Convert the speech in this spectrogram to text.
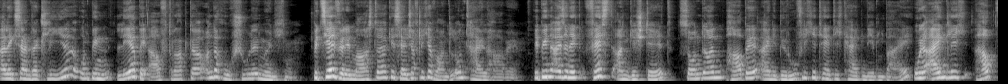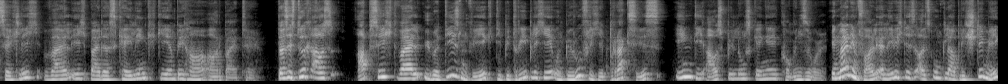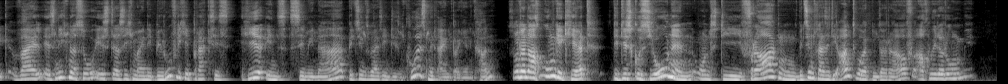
Alexander Klier und bin Lehrbeauftragter an der Hochschule München. Speziell für den Master Gesellschaftlicher Wandel und Teilhabe. Ich bin also nicht fest angestellt, sondern habe eine berufliche Tätigkeit nebenbei oder eigentlich hauptsächlich, weil ich bei der Scaling GmbH arbeite. Das ist durchaus Absicht, weil über diesen Weg die betriebliche und berufliche Praxis in die Ausbildungsgänge kommen soll. In meinem Fall erlebe ich das als unglaublich stimmig, weil es nicht nur so ist, dass ich meine berufliche Praxis hier ins Seminar bzw. in diesen Kurs mit einbringen kann, sondern auch umgekehrt die Diskussionen und die Fragen bzw. die Antworten darauf auch wiederum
